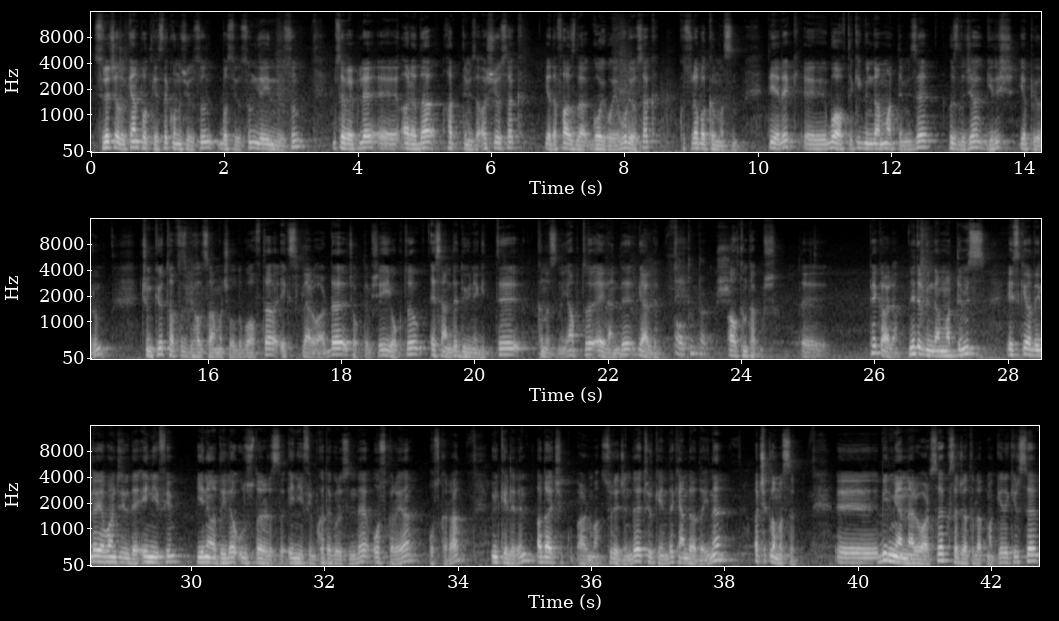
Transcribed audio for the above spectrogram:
süreç alırken podcast'te konuşuyorsun, basıyorsun, yayınlıyorsun. Bu sebeple e, arada haddimizi aşıyorsak ya da fazla goy goya vuruyorsak kusura bakılmasın diyerek e, bu haftaki gündem maddemize hızlıca giriş yapıyorum. Çünkü tatsız bir halı saha maçı oldu bu hafta. Eksikler vardı. Çok da bir şey yoktu. Esen de düğüne gitti. Kınasını yaptı. Eğlendi. Geldi. Altın takmış. Altın takmış. Ee, pekala. Nedir gündem maddemiz? Eski adıyla yabancı dilde en iyi film, yeni adıyla uluslararası en iyi film kategorisinde Oscar'a Oscar'a ülkelerin aday çıkarma sürecinde Türkiye'nin de kendi adayını açıklaması. Ee, bilmeyenler varsa kısaca hatırlatmak gerekirse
